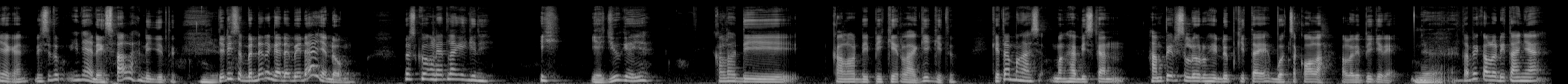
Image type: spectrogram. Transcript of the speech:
Iya kan? Di situ ini ada yang salah nih gitu. Jadi sebenarnya nggak ada bedanya dong. Terus gue ngeliat lagi gini, ih, ya juga ya. Kalau di kalau dipikir lagi gitu, kita menghabiskan hampir seluruh hidup kita ya buat sekolah kalau dipikir ya. Ya. Tapi kalau ditanya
